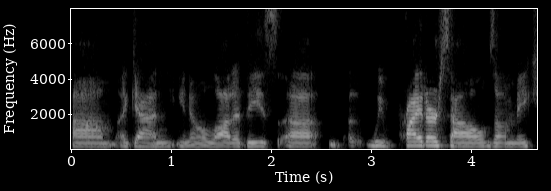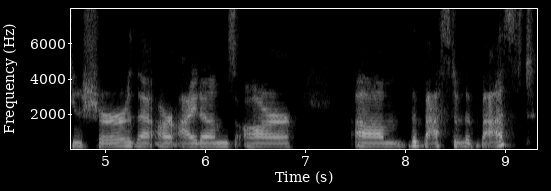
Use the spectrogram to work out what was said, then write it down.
Um, again, you know, a lot of these uh, we pride ourselves on making sure that our items are um, the best of the best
